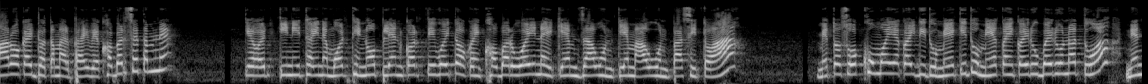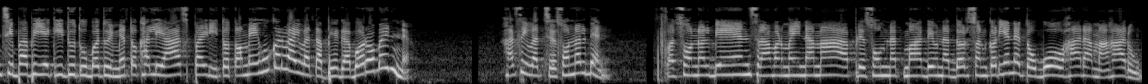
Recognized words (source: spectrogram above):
મારો કાઢ્યો, તમારા ભાઈએ ખબર છે તમને? કે મોટથી નો પ્લાન કરતી હોય તો કઈ ખબર હોય નહીં કેમ જાવું ને કેમ આવું ને પાછી તો, હા? મે તો સોખું મોયે કહી દીધું. મે કીધું, મે કઈ કર્યું બર્યું નતું હા? નેન્સી ભાભીએ કીધું તું બધું મે તો ખાલી આસ પાડી. તો તમે શું કરવા આવ્યા હતા ભેગા? બરોબર ને? હાસી વાત છે, સોનલબેન. પણ સોનલબેન, શ્રાવણ મહિનામાં આપણે સોમનાથ મહાદેવના દર્શન કરીએ ને તો બહુ હારામાં હારું.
